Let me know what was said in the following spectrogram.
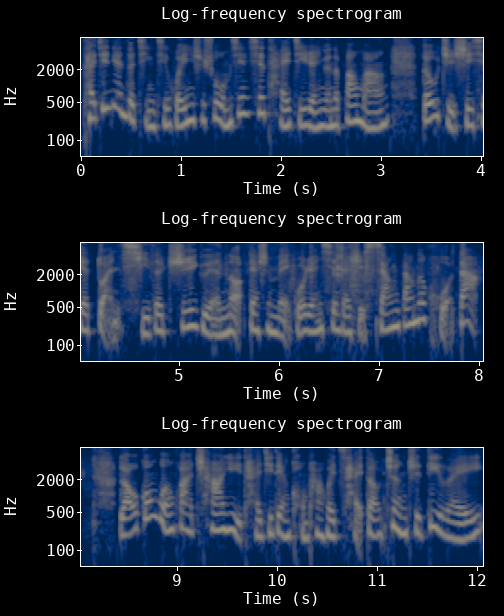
台积电的紧急回应是说，我们现在一些台籍人员的帮忙都只是一些短期的支援了，但是美国人现在是相当的火大，劳工文化差异，台积电恐怕会踩到政治地雷。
